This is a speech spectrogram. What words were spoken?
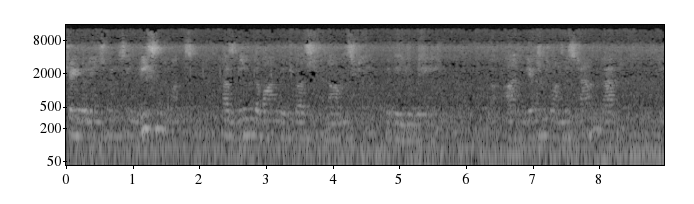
trade arrangements in recent months has been the one which was announced with the UAE. I'm given to understand that the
